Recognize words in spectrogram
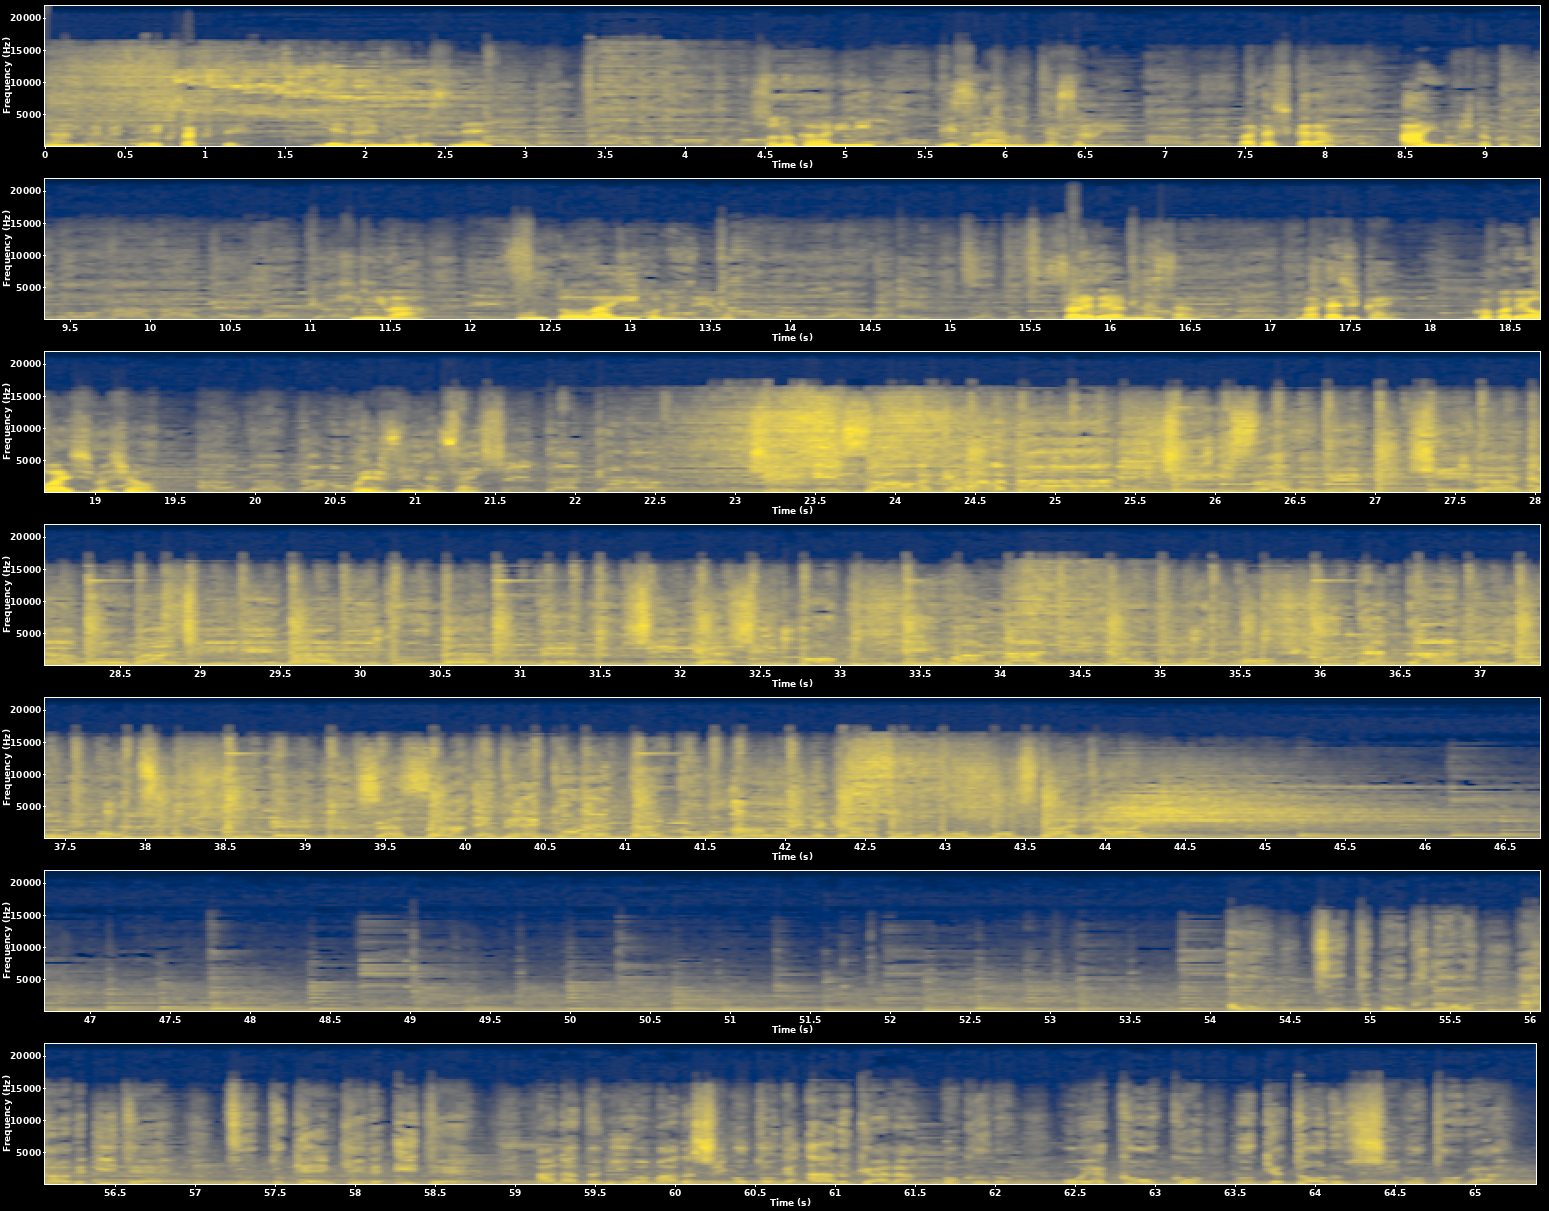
なんだか照れくさくて言えないものですね。その代わりにリスナーの皆さんへ、私から愛の一言。君は本当はいい子なんだよ。それでは皆さん、また次回、ここでお会いしましょう。おやすみなさい。ずっと僕の母でいてずっと元気でいてあなたにはまだ仕事があるから僕の親孝行受け取る仕事が。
